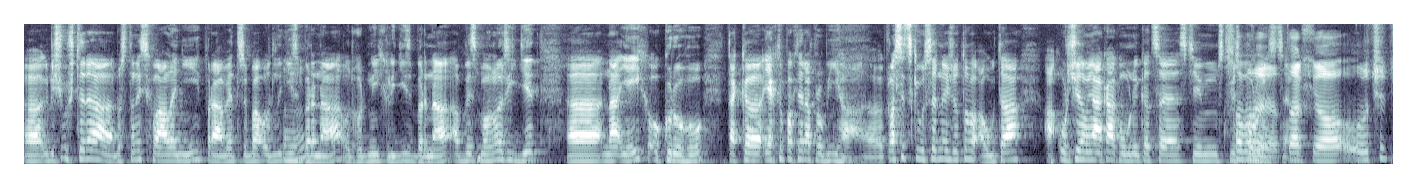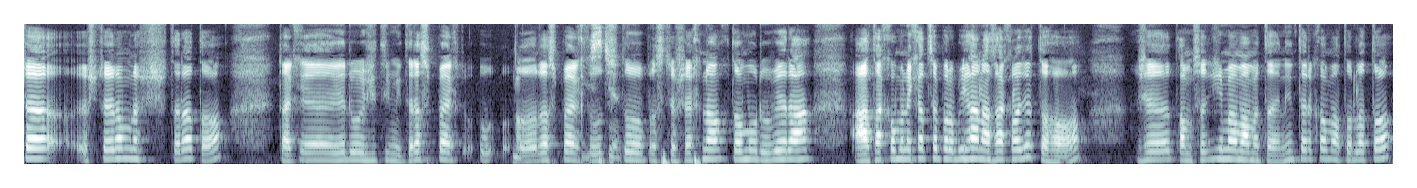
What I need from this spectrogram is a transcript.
eh, když už teda dostaneš schválení právě třeba od lidí mm-hmm. z mhm. Brna, od hodných lidí z Brna, abys mohl řídit eh, na jejich okruhu, tak jak to pak teda probíhá? Klasicky usedneš do toho auta a určitě tam nějaká komunikace s tím, s tím Tak jo, určitě ještě jenom než teda to, tak je, důležité mít respekt, no, respekt, jistě. úctu, prostě všechno k tomu, důvěra. A ta komunikace probíhá na základě toho, že tam sedíme, máme ten interkom a tohleto.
